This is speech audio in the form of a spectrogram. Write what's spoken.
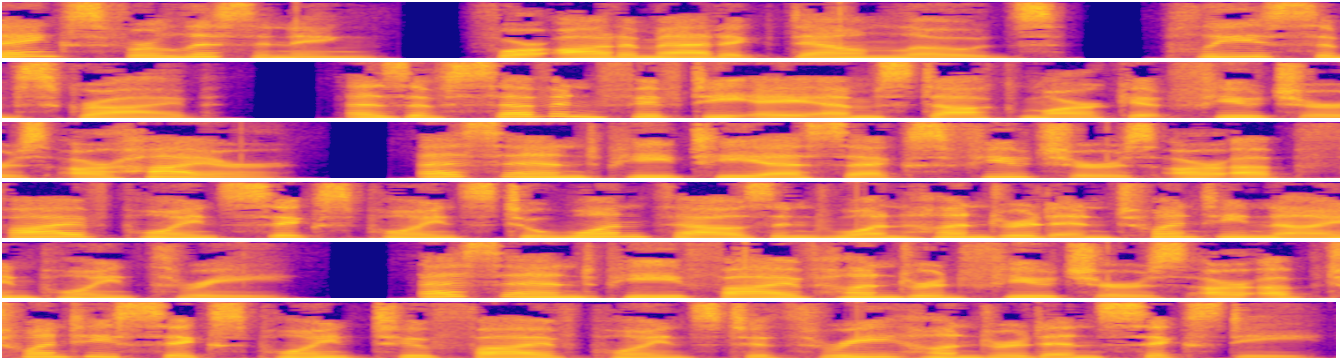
Thanks for listening. For automatic downloads, please subscribe. As of 7:50 a.m. stock market futures are higher. S&P TSX futures are up 5.6 points to 1129.3. S&P 500 futures are up 26.25 points to 360.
